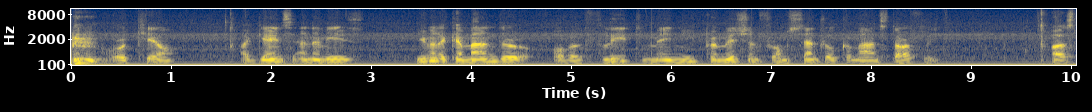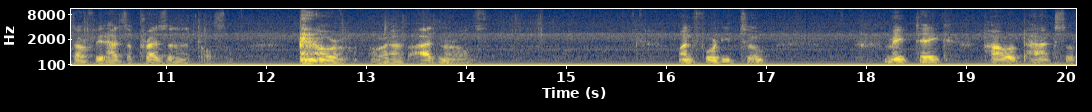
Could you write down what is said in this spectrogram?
or kill against enemies. Even a commander of a fleet may need permission from Central Command Starfleet. Uh, Starfleet has a president also, or, or have admirals. 142 may take power packs of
